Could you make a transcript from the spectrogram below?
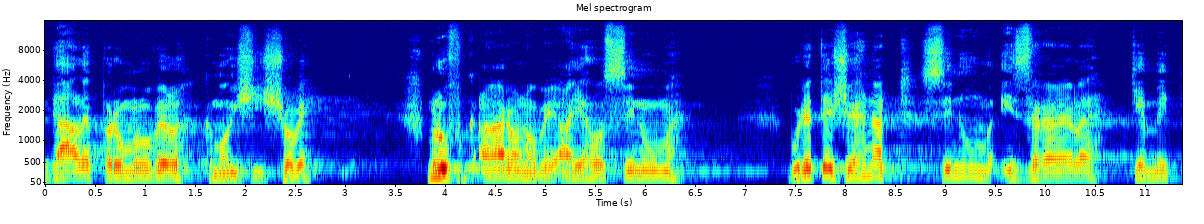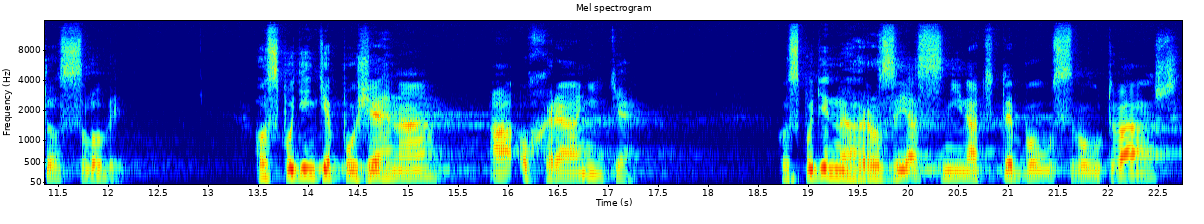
dále promluvil k Mojžíšovi. Mluv k Áronovi a jeho synům. Budete žehnat synům Izraele těmito slovy. Hospodin tě požehná a ochrání tě. Hospodin rozjasní nad tebou svou tvář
